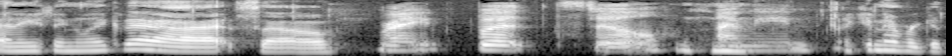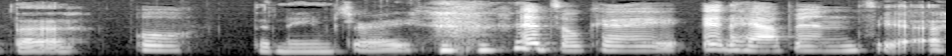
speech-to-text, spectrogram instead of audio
anything like that. So right, but still, I Mhm. mean, I can never get the oh, the names right. it's okay. It happens. yeah.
